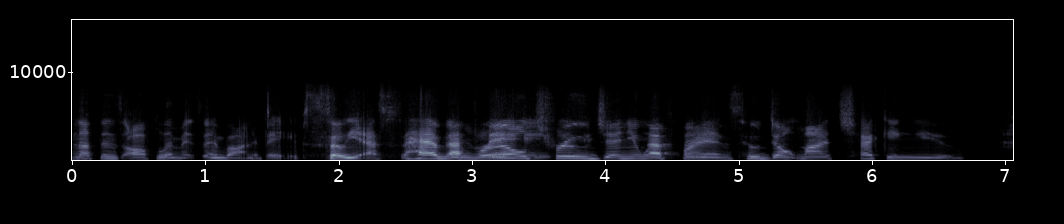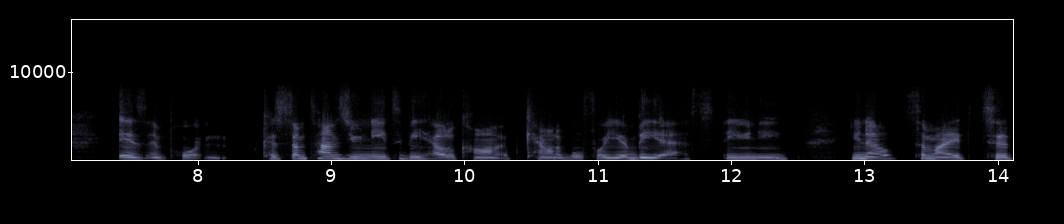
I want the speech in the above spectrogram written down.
nothing's off limits in Bonnet Babes. So, yes, having real, Nothing. true, genuine Nothing. friends who don't mind checking you is important because sometimes you need to be held account- accountable for your BS. You need, you know, somebody to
